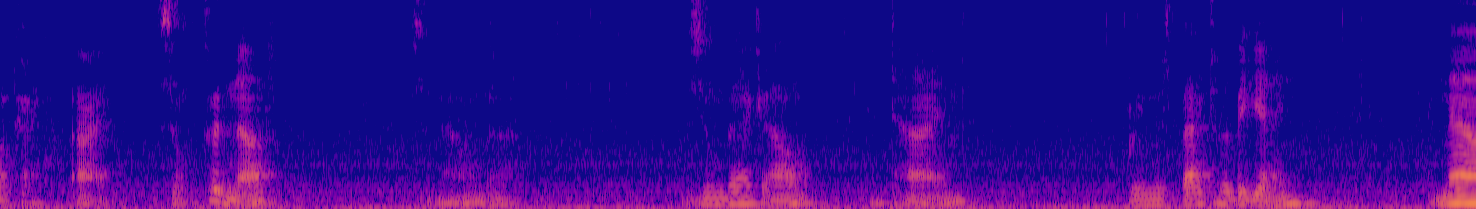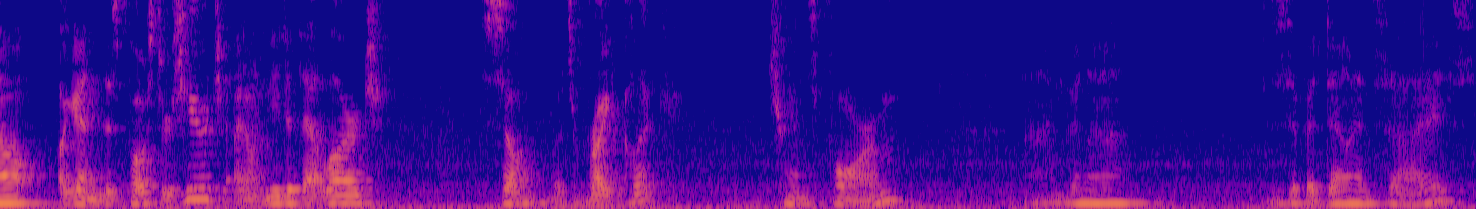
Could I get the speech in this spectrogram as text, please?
go. okay, all right. So good enough. So now I'm gonna zoom back out in time. Bring this back to the beginning. Now, again, this poster is huge. I don't need it that large. So let's right click, transform. I'm gonna zip it down in size.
